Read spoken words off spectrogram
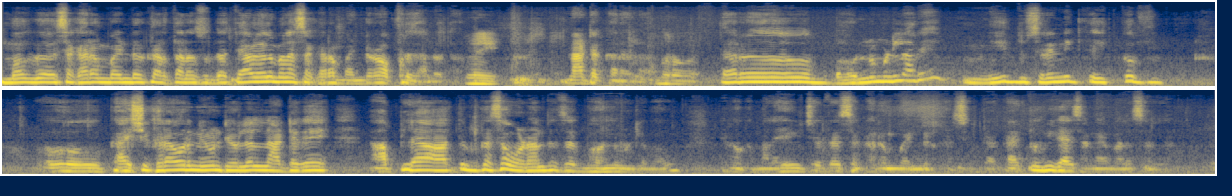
मग सखाराम बाइंडर करताना सुद्धा त्यावेळेला मला सखाराम बाइंडर ऑफर झाला होता. नाटक करायला. बरोबर. तर भाऊंना म्हटलं अरे मी दुसऱ्यांनी इतकं काय शिखरावर नेऊन ठेवलेलं नाटक आहे आपल्या हातून कसं होणार त्याचं? भाऊंना म्हटलं भाऊ हे बघा मला हे विचारतं सखाराम बाइंडर करशील का काय तुम्ही काय सांगाय मला सल्ला?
